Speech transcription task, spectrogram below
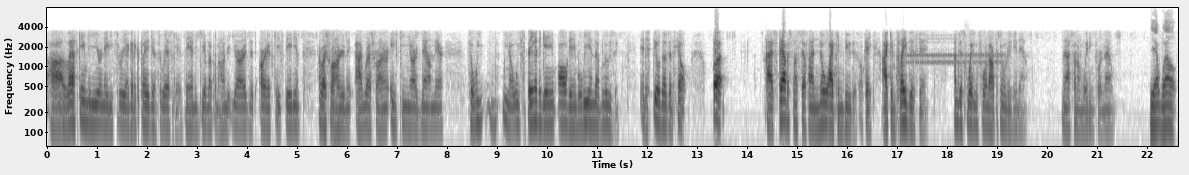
Uh, last game of the year in '83, I got to play against the Redskins. They had to give up on 100 yards at RFK Stadium. I rushed for 100. I rushed for 118 yards down there. So we, you know, we stay in the game all game, but we end up losing, and it still doesn't help. But I established myself. I know I can do this. Okay, I can play this game. I'm just waiting for an opportunity now. And that's what I'm waiting for now. Yeah, well,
